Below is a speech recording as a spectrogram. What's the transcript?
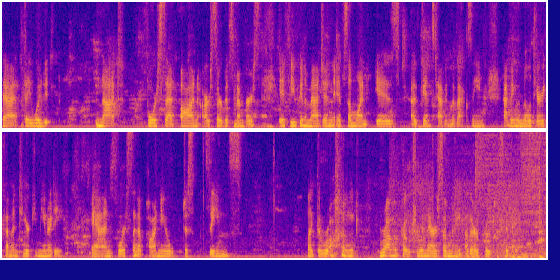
that they would not force that on our service members. If you can imagine if someone is against having the vaccine, having the military come into your community and force that upon you just seems like the wrong wrong approach when there are so many other approaches to take.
